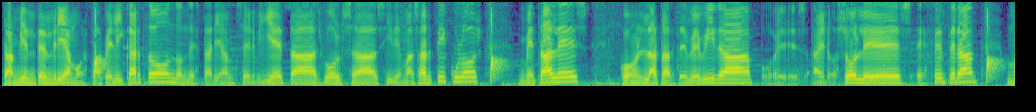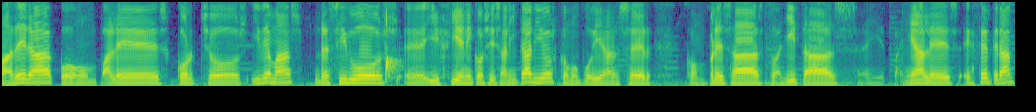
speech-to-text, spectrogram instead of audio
También tendríamos papel y cartón donde estarían servilletas, bolsas y demás artículos, metales con latas de bebida, pues aerosoles, etcétera, madera con palés, corchos y demás, residuos eh, higiénicos y sanitarios como pudieran ser compresas, toallitas, eh, pañales, etcétera,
